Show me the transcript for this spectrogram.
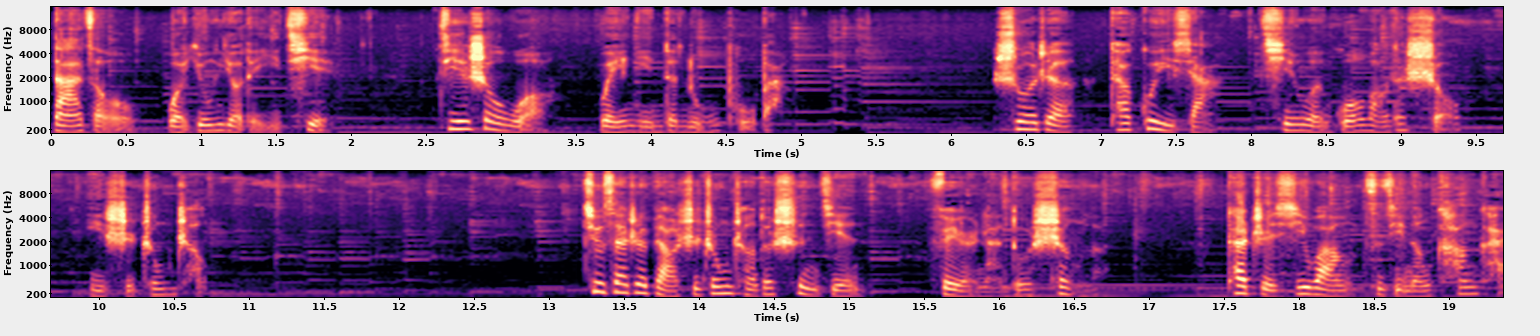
拿走我拥有的一切，接受我为您的奴仆吧。说着，他跪下亲吻国王的手，以示忠诚。就在这表示忠诚的瞬间，费尔南多胜了。他只希望自己能慷慨。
